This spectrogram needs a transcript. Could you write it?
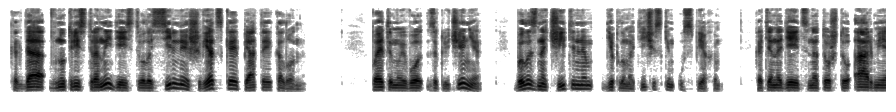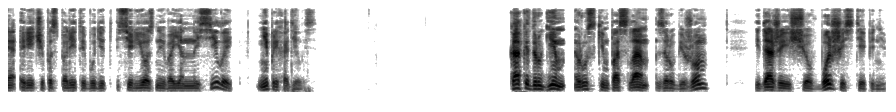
когда внутри страны действовала сильная шведская пятая колонна. Поэтому его заключение было значительным дипломатическим успехом хотя надеяться на то, что армия Речи Посполитой будет серьезной военной силой, не приходилось. Как и другим русским послам за рубежом, и даже еще в большей степени,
